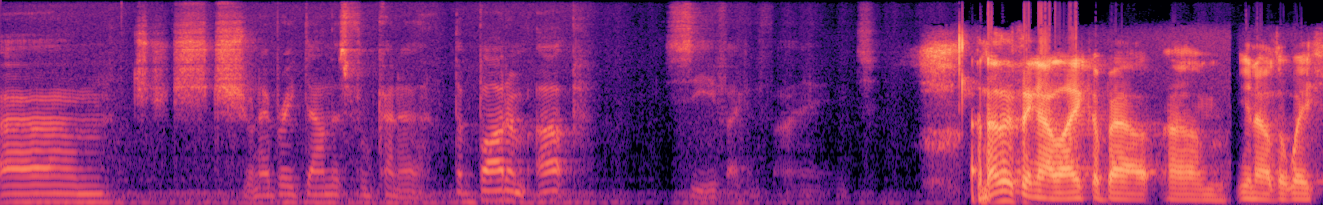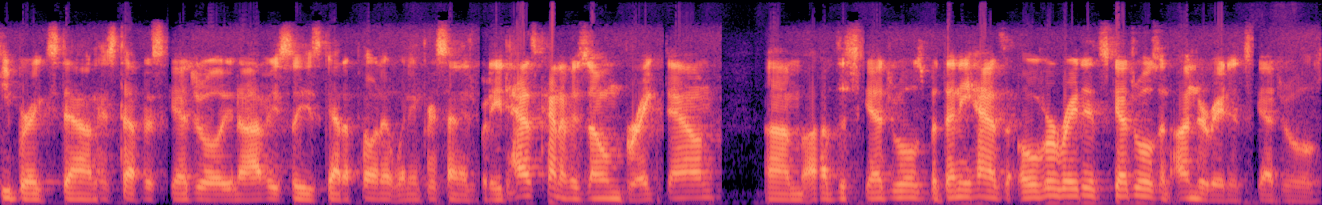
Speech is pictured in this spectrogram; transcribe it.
Um, when I break down this from kind of the bottom up, see if I can find. Another thing I like about um, you know the way he breaks down his toughest schedule. You know, obviously he's got opponent winning percentage, but he has kind of his own breakdown um, of the schedules. But then he has overrated schedules and underrated schedules.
